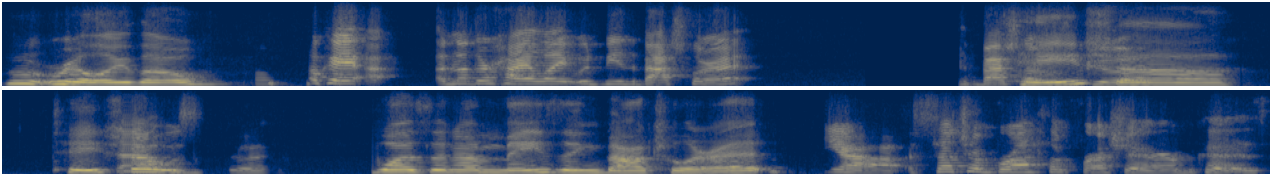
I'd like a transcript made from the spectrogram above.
really though. Okay, uh, another highlight would be The Bachelorette. The Bachelorette. Tayshia, Tayshia That was, was good. was an amazing bachelorette. Yeah, such a breath of fresh air because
